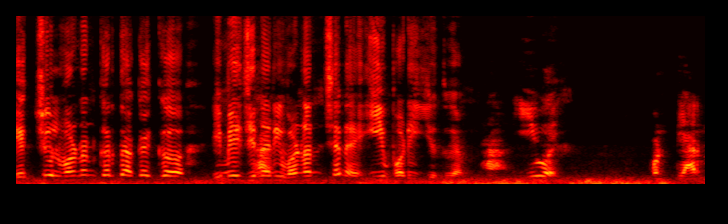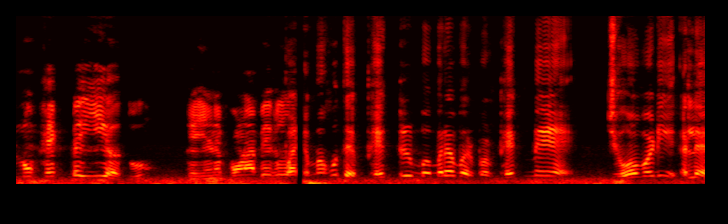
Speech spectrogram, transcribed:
એકચ્યુઅલ વર્ણન કરતા કંઈક ઇમેજિનરી વર્ણન છે ને ઈ પડી ગયું હતું એમ. હા ઈ હોય. પણ ત્યારનું ફેક્ટ ઈ હતું કે એને પોણા બેગ એમાં શું તે ફેક્ટ બરાબર પણ ફેક્ટ ને જોવા વળી એટલે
